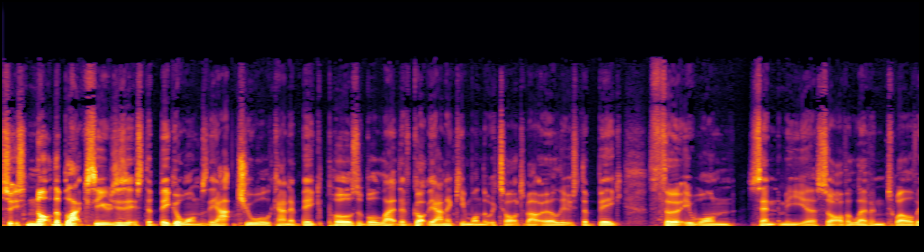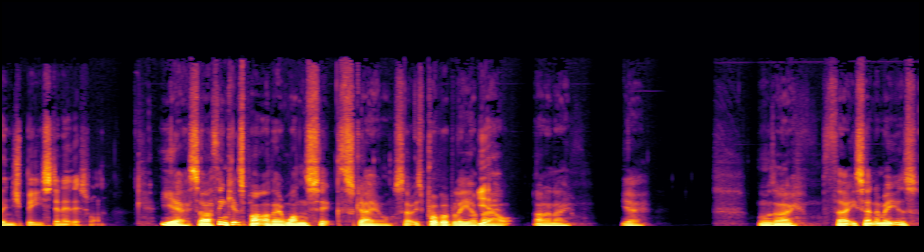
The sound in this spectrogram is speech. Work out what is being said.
so it's not the black series, is it? It's the bigger ones, the actual kind of big posable, like they've got the Anakin one that we talked about earlier. It's the big 31 centimeter, sort of 11, 12 inch beast, isn't it? This one. Yeah, so I think it's part of their one sixth scale. So it's probably about yeah. I don't know, yeah, I don't know, thirty centimeters,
